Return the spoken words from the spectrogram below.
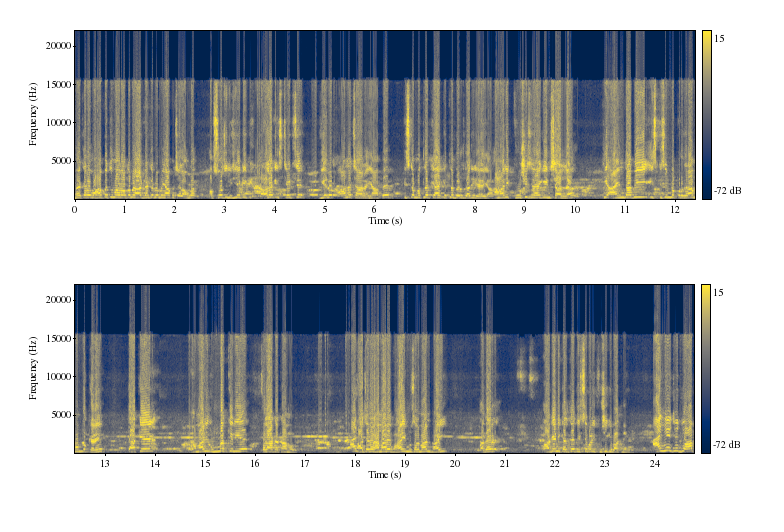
मैं कह रहा हूँ, वहाँ पे तुम्हारा होगा मैं आठ घंटे में मैं यहाँ पे चलाऊँगा। अब सोच लीजिए कि अलग स्टेट से ये लोग आना चाह रहे हैं यहाँ पे। इसका मतलब क्या है? कितना बेरोजगारी है यहाँ? हमारी कोशिश रहेगी इंशाल्लाह कि आइंदा भी इस किस्म का प्रोग्राम हम लोग करें ताकि हमारी उम्मत के लिए फलाह का काम हो। आज अगर हमारे भाई, मुसलमान भाई अगर आगे निकलते हैं तो इससे बड़ी खुशी की बात नहीं है। आज ये जो जॉब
